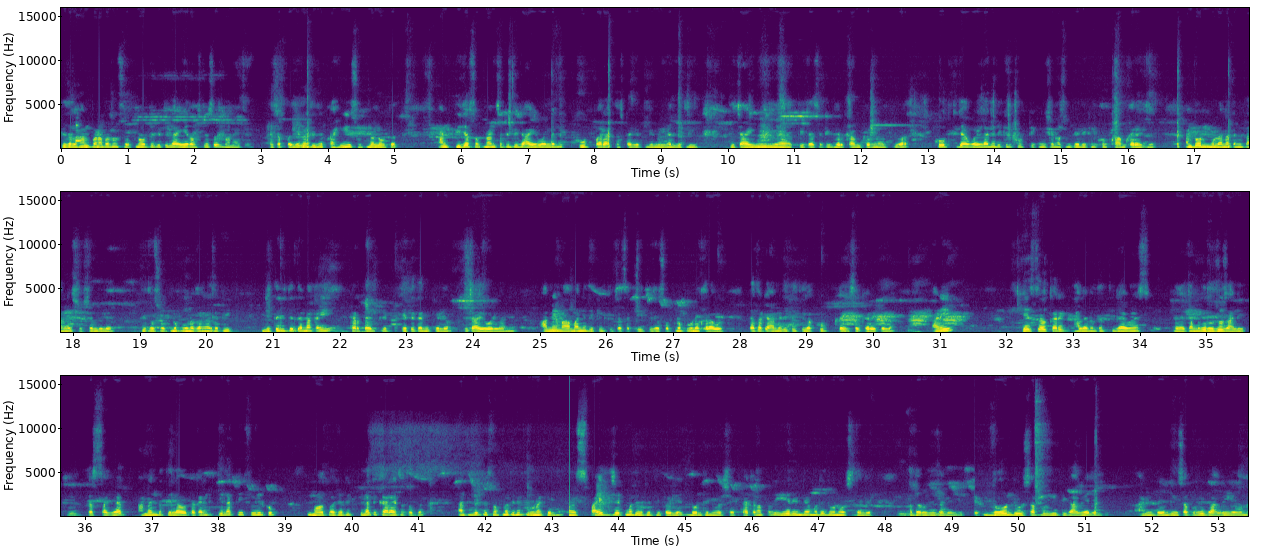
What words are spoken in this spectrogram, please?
तिचं लहानपणापासून स्वप्न होतं की तिला एअर हॉस्टेसच बनायचं त्याच्या पलीकडे तिचं काहीही स्वप्न नव्हतं. आणि तिच्या स्वप्नांसाठी तिच्या आईवडिलांनी खूप पराकष्ट घेतली मेहनत घेतली. तिच्या आईने तिच्यासाठी घरकाम करणं किंवा खूप तिच्या वडिलांनी देखील खूप टेक्निशियन असून ते देखील खूप काम करायचे. आणि दोन मुलांना त्यांनी चांगले शिक्षण दिलं. तिचं स्वप्न पूर्ण करण्यासाठी जिथे जिथे त्यांना काही करता येईल ते तेथे त्यांनी केलं तिच्या आईवडिलांनी. आम्ही मामाने देखील तिच्यासाठी तिचं स्वप्न पूर्ण करावं. त्यासाठी आम्ही देखील तिला खूप काही सहकार्य केलं. आणि हे सहकार्य झाल्यानंतर ती ज्यावेळेस याच्यामध्ये रुजू झाली. तर सगळ्यात आनंद तिला होता. कारण की तिला ती फील्ड खूप महत्त्वाची होती. तिला ते करायचंच होतं. आणि तिचं ते स्वप्न तिने पूर्ण केलं. स्पाईस जेटमध्ये होती ती पहिले दोन तीन वर्ष. त्याच्यानंतर एअर इंडियामध्ये दोन वर्ष झाले. आता रुजू झालेली. दोन दिवसापूर्वी ती गावी आलेली. आणि दोन दिवसापूर्वी गावी येऊन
